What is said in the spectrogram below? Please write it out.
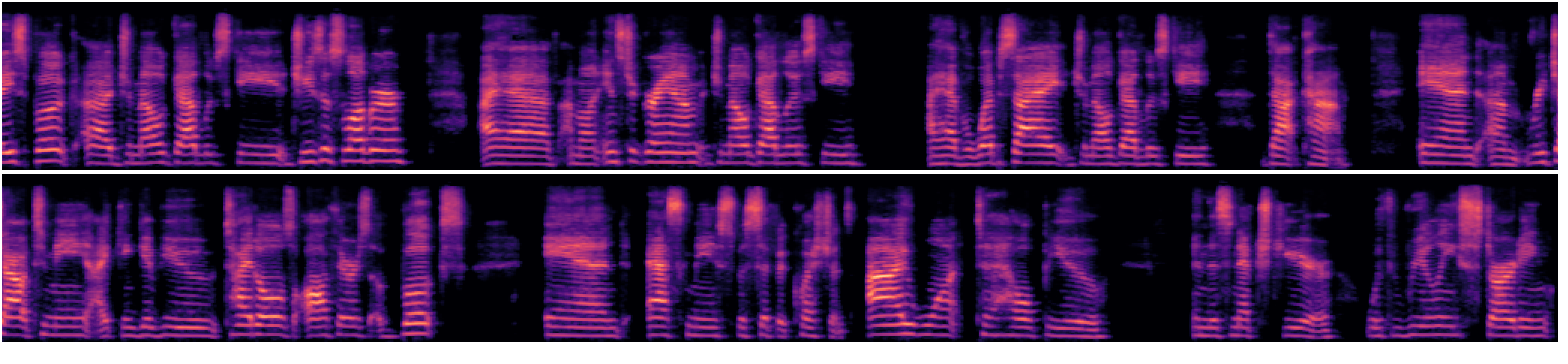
Facebook, uh, Jamel Godlewski, Jesus Lover. I have, I'm on Instagram, Jamel Godlewski. I have a website, jamelgodlewski.com. And um, reach out to me. I can give you titles, authors of books, and ask me specific questions. I want to help you in this next year with really starting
